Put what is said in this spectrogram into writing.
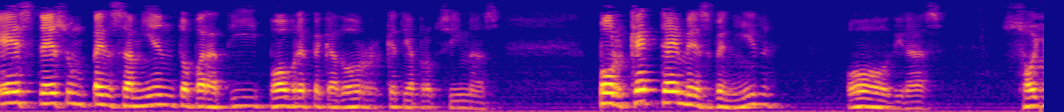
Este es un pensamiento para ti, pobre pecador, que te aproximas. ¿Por qué temes venir? Oh, dirás, soy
